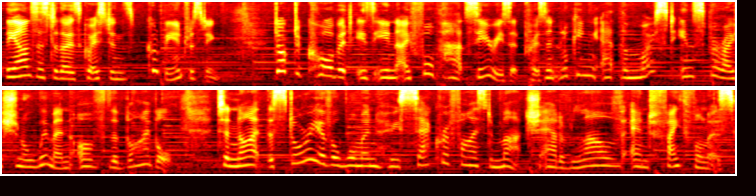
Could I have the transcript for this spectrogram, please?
The answers to those questions could be interesting. Dr. Corbett is in a four part series at present looking at the most inspirational women of the Bible. Tonight, the story of a woman who sacrificed much out of love and faithfulness.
